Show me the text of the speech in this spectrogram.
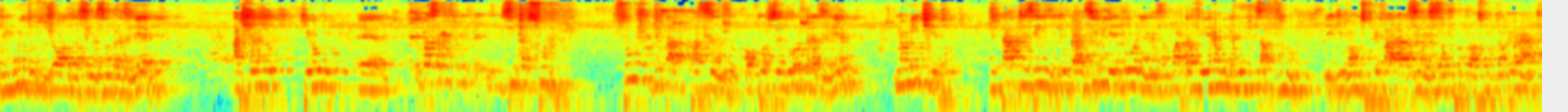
de muitos dos jogos da seleção brasileira achando que eu, é, eu basicamente me sentia sujo. Sujo de estar passando ao torcedor brasileiro uma mentira de estar dizendo que o Brasil e Letônia nessa quarta-feira é um grande desafio e que vamos preparar a seleção para o próximo campeonato.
